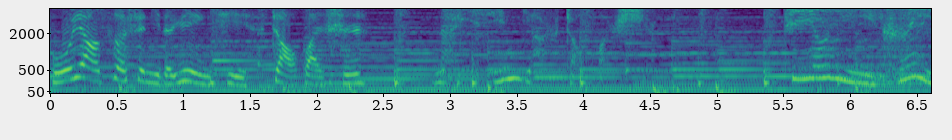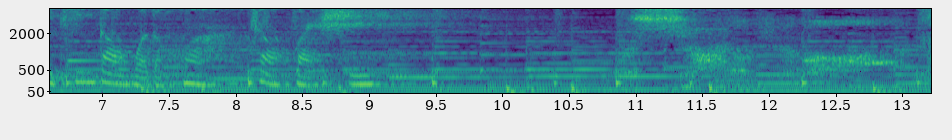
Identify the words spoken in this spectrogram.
不要测试你的运气，召唤师。耐心点儿，召唤师。只有你可以听到我的话，召唤师。我吓到你了吗，召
